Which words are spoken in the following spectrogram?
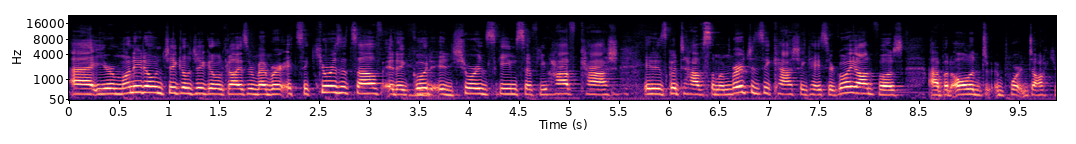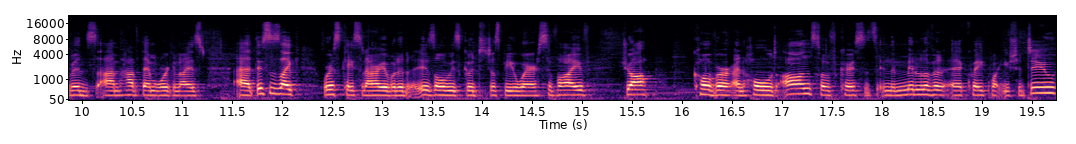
Uh, your money don't jiggle jiggle, guys. Remember, it secures itself in a good insurance scheme. So if you have cash, it is good to have some emergency cash in case you're going on foot. Uh, but all important documents, um, have them organised. Uh, this is like worst case scenario, but it is always good to just be aware. Survive, drop, cover, and hold on. So of course, it's in the middle of a, a quake. What you should do,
